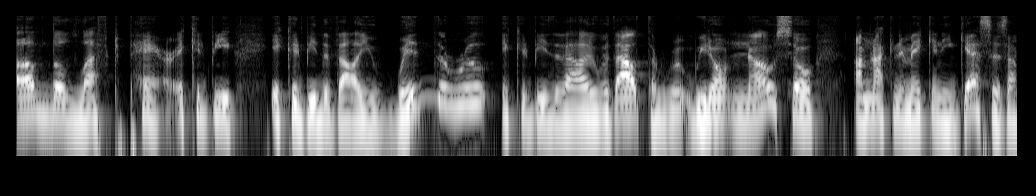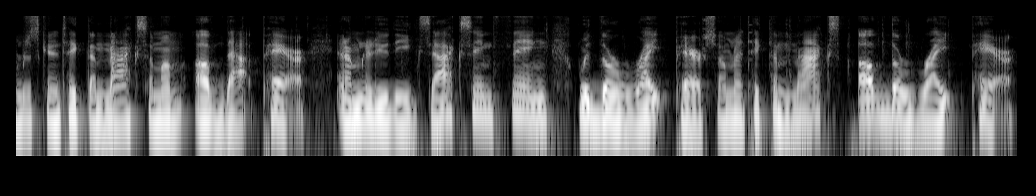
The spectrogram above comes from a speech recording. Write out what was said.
of the left pair. It could be it could be the value with the root, it could be the value without the root. We don't know, so I'm not going to make any guesses. I'm just going to take the maximum of that pair. And I'm going to do the exact same thing with the right pair. So I'm going to take the max of the right pair.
